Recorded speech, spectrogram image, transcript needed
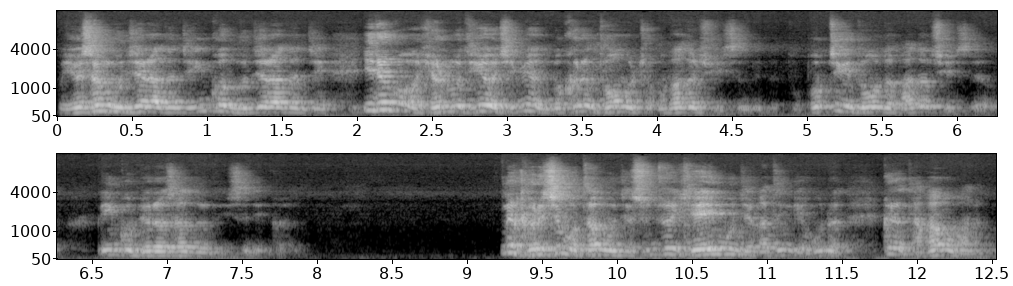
뭐 여성 문제라든지 인권 문제라든지 이런 거가 결부되어지면 뭐 그런 도움을 조금 받을 수 있습니다. 또 법적인 도움도 받을 수 있어요. 인권 변호사들도 있으니까요. 근데 그렇지 못하고 이제 순전히 개인 문제 같은 경우는 그냥 당하고 마는 겁니다.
